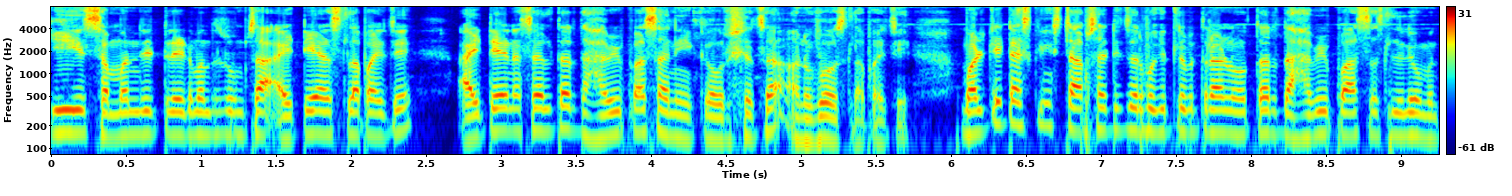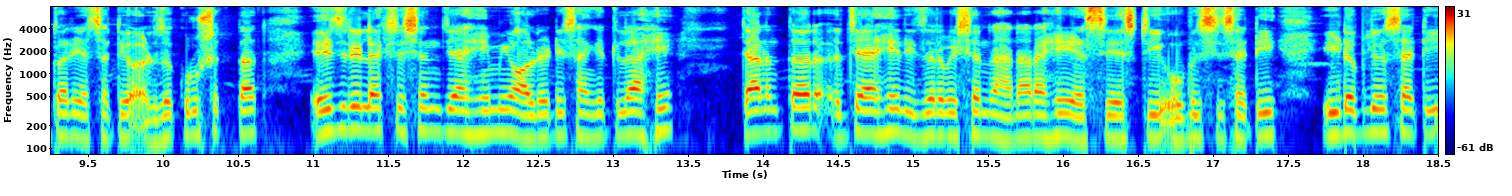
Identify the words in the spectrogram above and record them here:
की संबंधित ट्रेडमध्ये तुमचा आय टी आय असला पाहिजे. आय टी आय नसेल तर दहावी पास आणि एका वर्षाचा अनुभव असला पाहिजे. मल्टीटास्किंग स्टाफसाठी जर बघितलं मित्रांनो तर दहावी पास असलेले उमेदवार यासाठी अर्ज करू शकतात. एज रिलॅक्सेशन जे आहे मी ऑलरेडी सांगितलं आहे. त्यानंतर जे आहे रिझर्वेशन राहणार आहे S C S T O B सीसाठी ई डब्ल्यू एससाठी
